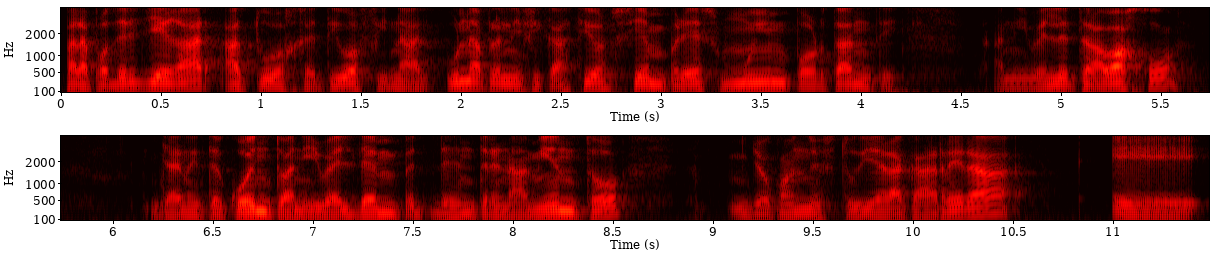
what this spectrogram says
para poder llegar a tu objetivo final. Una planificación siempre es muy importante. A nivel de trabajo, ya ni te cuento, a nivel de, entrenamiento, yo cuando estudié la carrera, eh,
